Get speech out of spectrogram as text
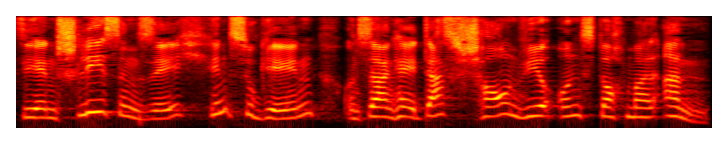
sie entschließen sich hinzugehen und sagen, hey, das schauen wir uns doch mal an.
